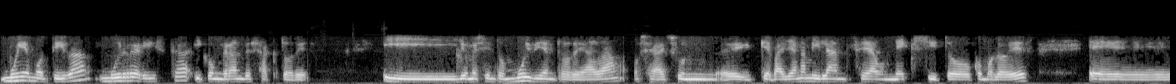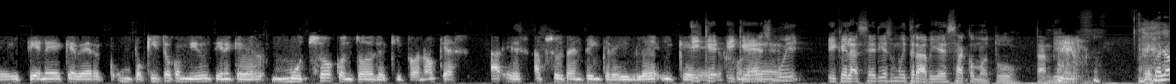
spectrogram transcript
muy emotiva, muy realista y con grandes actores. Y yo me siento muy bien rodeada, o sea, es un eh, que vayan a Milán sea un éxito como lo es, eh, tiene que ver un poquito conmigo y tiene que ver mucho con todo el equipo, ¿no? Que es, es absolutamente increíble y que, Y que, y es muy. Y que la serie es muy traviesa como tú también. Bueno,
